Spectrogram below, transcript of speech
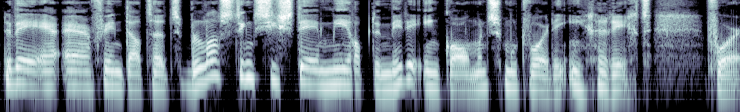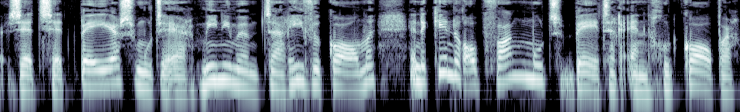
De WRR vindt dat het belastingssysteem meer op de middeninkomens moet worden ingericht. Voor ZZP'ers moeten er minimumtarieven komen en de kinderopvang moet beter en goedkoper.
